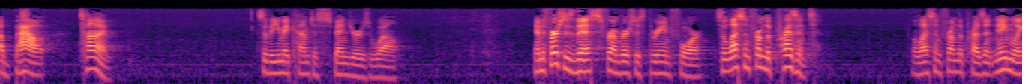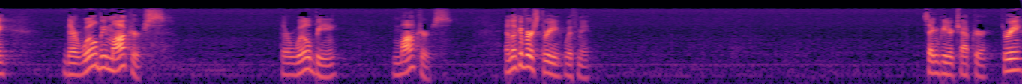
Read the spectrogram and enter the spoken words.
about time so that you may come to spend yours well. And the first is this from verses 3 and 4. It's a lesson from the present. A lesson from the present, namely, there will be mockers. There will be mockers. And look at verse 3 with me. 2 Peter chapter 3.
